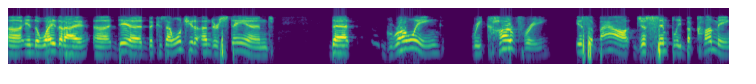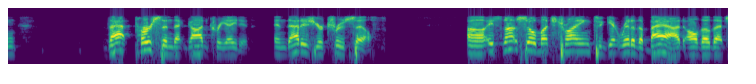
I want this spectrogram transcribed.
uh, in the way that I uh, did because I want you to understand that growing recovery is about just simply becoming that person that God created and that is your true self. Uh, it's not so much trying to get rid of the bad, although that's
